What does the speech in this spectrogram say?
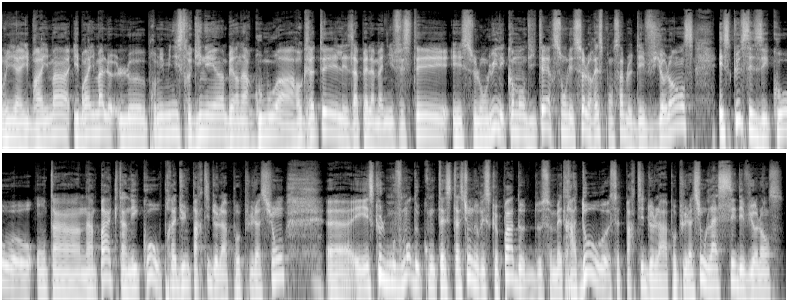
oui, à Ibrahima. Ibrahima, le, Premier ministre guinéen Bernard Goumou a regretté les appels à manifester et selon lui, les commanditaires sont les seuls responsables des violences. Est-ce que ces échos ont un impact, un écho auprès d'une partie de la population? Euh, Et est-ce que le mouvement de contestation ne risque pas de, de se mettre à dos cette partie de la population lassée des violences?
